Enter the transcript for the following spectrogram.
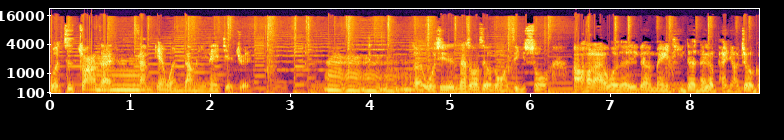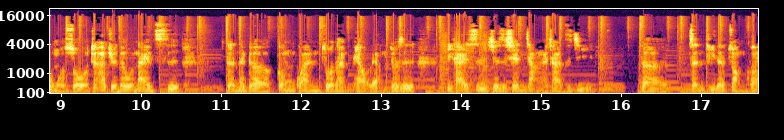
我是抓在三篇文章以内解决。嗯嗯嗯嗯嗯，嗯，对，我其实那时候是有跟我自己说，然后后来我的一个媒体的那个朋友就有跟我说，就他觉得我那一次的那个公关做的很漂亮，就是一开始就是先讲一下自己的整体的状况，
